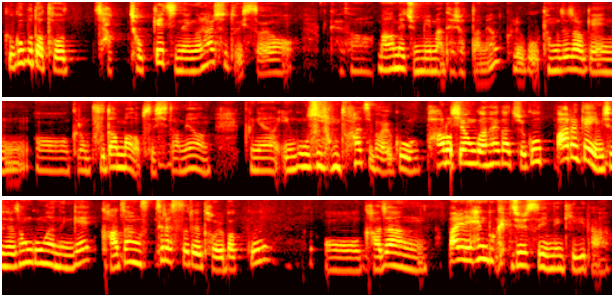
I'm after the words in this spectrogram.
그거보다 더 작, 적게 진행을 할 수도 있어요. 그래서 마음의 준비만 되셨다면 그리고 경제적인 어, 그런 부담만 없으시다면 그냥 인공수정도 하지 말고 바로 시험관 해가지고 빠르게 임신을 성공하는 게 가장 스트레스를 덜 받고 어, 가장 빨리 행복해질 수 있는 길이다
